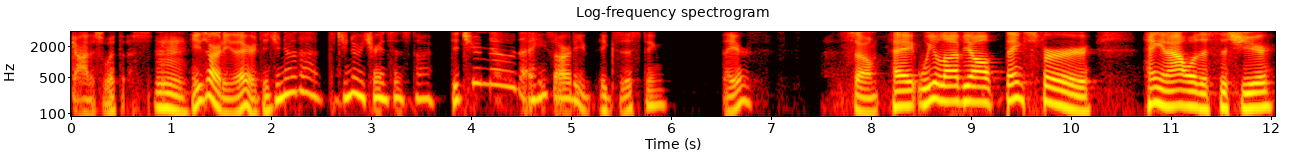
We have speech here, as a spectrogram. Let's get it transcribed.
God is with us. Mm. He's already there. Did you know that? Did you know he transcends time? Did you know that he's already existing there? So, hey, we love y'all. Thanks for hanging out with us this year.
